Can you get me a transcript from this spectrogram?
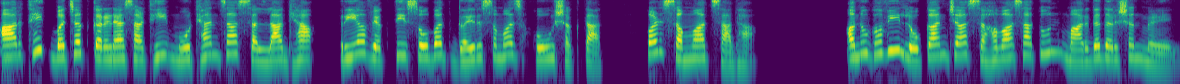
आर्थिक बचत करण्यासाठी मोठ्यांचा सल्ला घ्या. प्रिय व्यक्तीसोबत गैरसमज होऊ शकतात पण संवाद साधा. अनुभवी लोकांच्या सहवासातून मार्गदर्शन मिळेल.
